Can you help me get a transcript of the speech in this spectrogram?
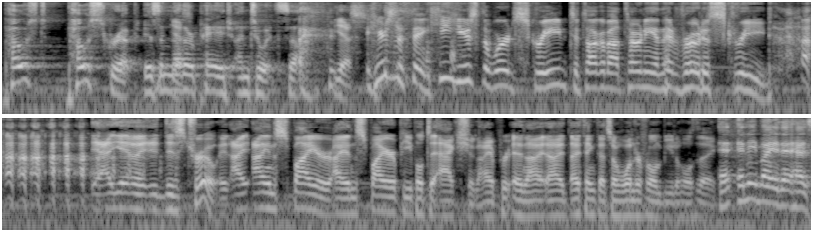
post postscript is another page unto itself. yes. Here's the thing. He used the word screed to talk about Tony and then wrote a screed. yeah, yeah, it is true. It, I, I inspire, I inspire people to action. I and I, I, I think that's a wonderful and beautiful thing. and anybody that has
